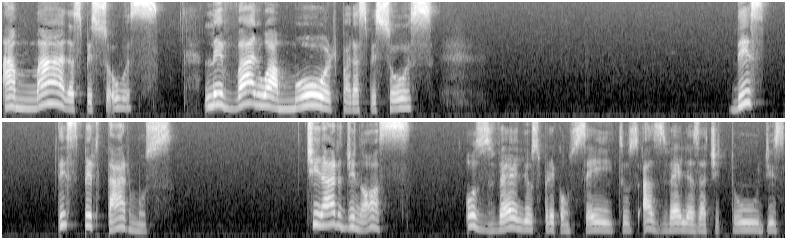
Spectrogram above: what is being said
amar as pessoas? levar o amor para as pessoas, des despertarmos tirar de nós os velhos preconceitos, as velhas atitudes,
